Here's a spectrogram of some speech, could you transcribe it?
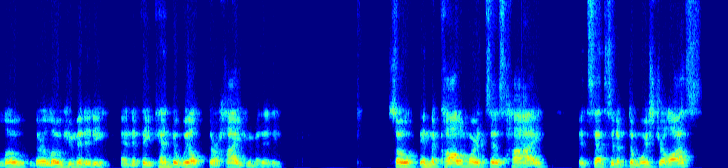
low, they're low humidity, and if they tend to wilt, they're high humidity. So in the column where it says high, it's sensitive to moisture loss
